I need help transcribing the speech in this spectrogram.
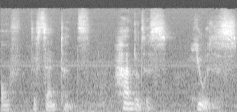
of the sentence. Handle this. Use this.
